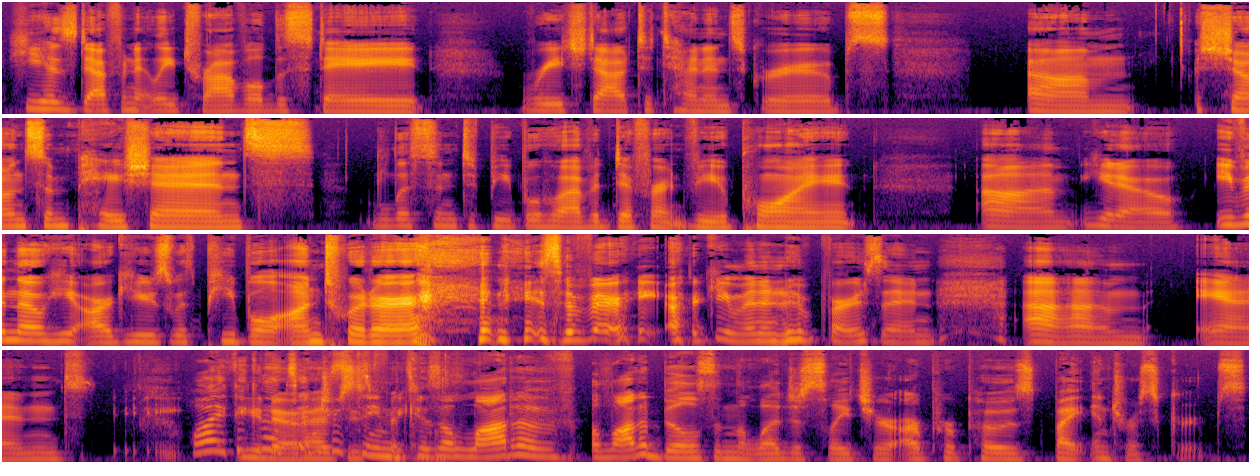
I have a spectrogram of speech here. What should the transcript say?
he has definitely traveled the state reached out to tenants groups um, shown some patience listened to people who have a different viewpoint um, you know, even though he argues with people on Twitter and is a very argumentative person, um, and well, I think that's know, interesting because a lot of a lot of bills in the legislature are proposed by interest groups,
